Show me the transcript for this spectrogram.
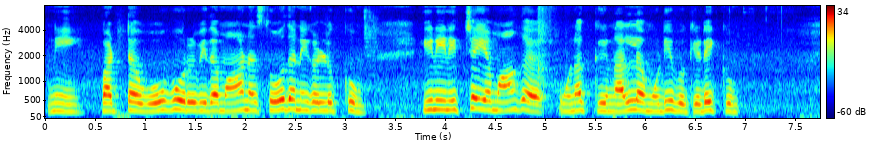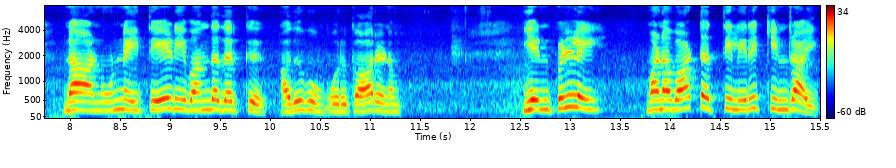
நீ பட்ட ஒவ்வொரு விதமான சோதனைகளுக்கும் இனி நிச்சயமாக உனக்கு நல்ல முடிவு கிடைக்கும். நான் உன்னை தேடி வந்ததற்கு அதுவும் ஒரு காரணம். என் பிள்ளை மனவாட்டத்தில் இருக்கின்றாய்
